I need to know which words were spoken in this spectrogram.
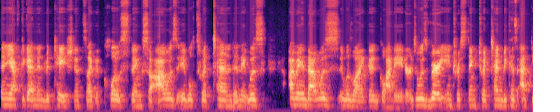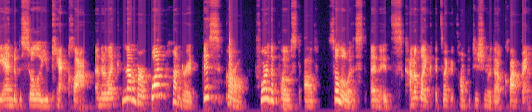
and you have to get an invitation. It's like a close thing. So I was able to attend, and it was I mean, that was it was like a gladiators. It was very interesting to attend because at the end of the solo you can't clap. And they're like, number one hundred, this girl for the post of soloist. And it's kind of like it's like a competition without clapping.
